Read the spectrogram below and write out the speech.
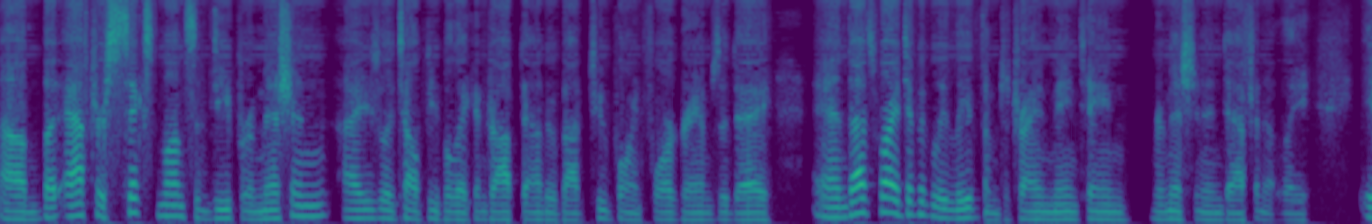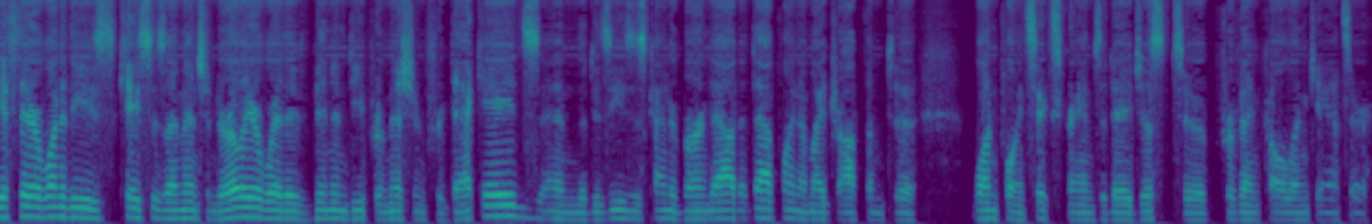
Um, but after six months of deep remission, I usually tell people they can drop down to about 2.4 grams a day. And that's where I typically leave them to try and maintain remission indefinitely. If they're one of these cases I mentioned earlier where they've been in deep remission for decades and the disease is kind of burned out, at that point I might drop them to 1.6 grams a day just to prevent colon cancer.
